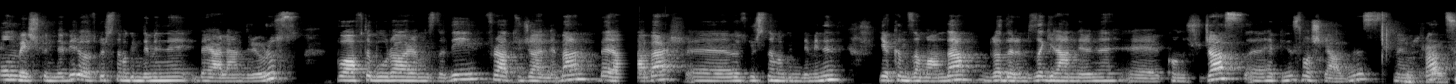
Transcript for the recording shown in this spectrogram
15 günde bir Özgür Sinema gündemini değerlendiriyoruz. Bu hafta Buğra aramızda değil, Fırat Yücel ile ben beraber e, Özgür Sinema gündeminin yakın zamanda radarımıza girenlerini e, konuşacağız. Hepiniz hoş geldiniz. Merhaba Fırat.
